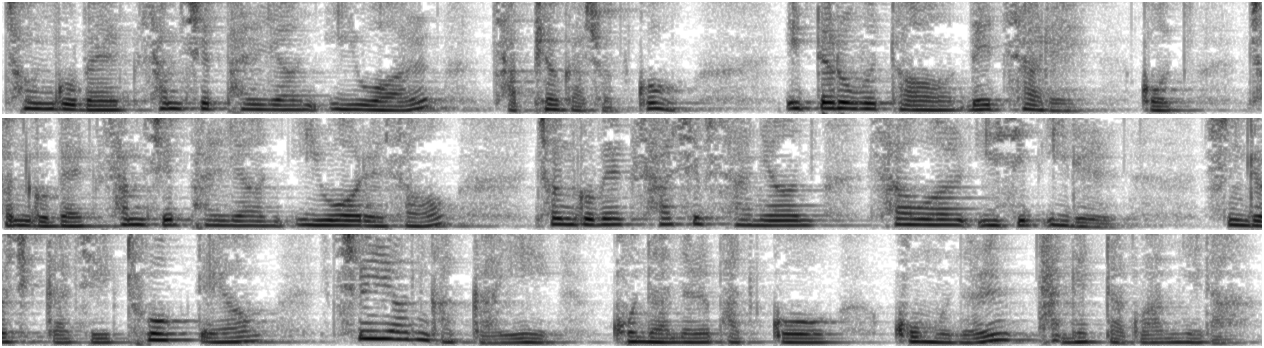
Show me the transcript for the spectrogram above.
1938년 2월 잡혀가셨고 이때로부터 네 차례 곧 1938년 2월에서 1944년 4월 21일 순교시까지 투옥되어 7년 가까이 고난을 받고 고문을 당했다고 합니다.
